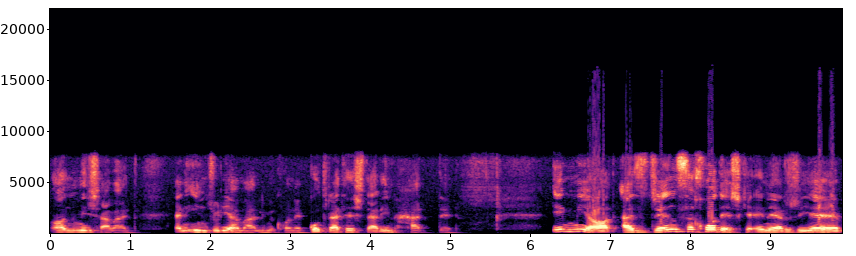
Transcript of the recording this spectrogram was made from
آن می‌شود. یعنی اینجوری عمل می‌کنه. قدرتش در این حده. این میاد از جنس خودش که انرژیه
